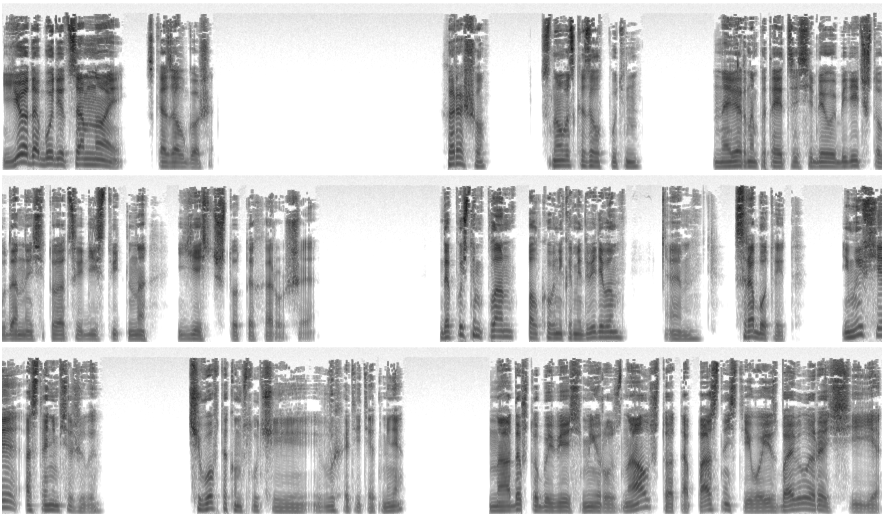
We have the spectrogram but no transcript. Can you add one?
«Йода будет со мной», — сказал Гоша. «Хорошо», — снова сказал Путин. Наверное, пытается себя убедить, что в данной ситуации действительно есть что-то хорошее. Допустим, план полковника Медведева эм, сработает, и мы все останемся живы. Чего в таком случае вы хотите от меня? Надо, чтобы весь мир узнал, что от опасности его избавила Россия,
